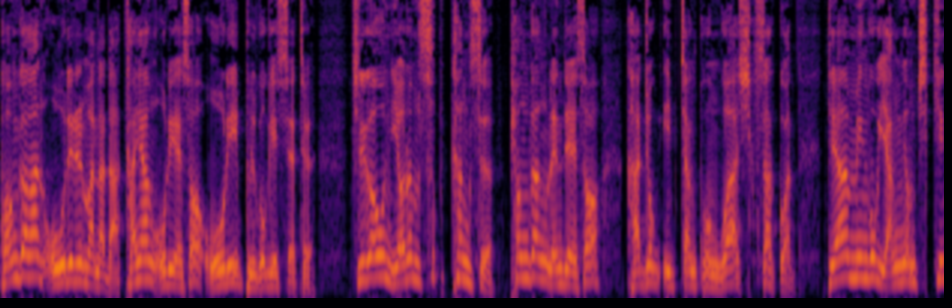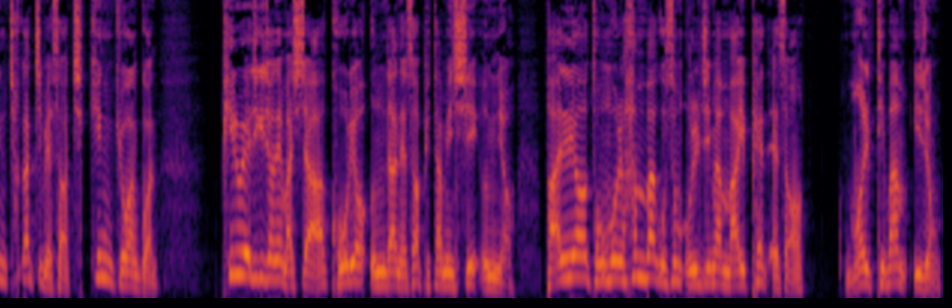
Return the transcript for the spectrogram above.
건강한 오리를 만나다 다향 오리에서 오리 불고기 세트, 즐거운 여름 숲캉스 평강랜드에서 가족 입장권과 식사권, 대한민국 양념치킨 처갓집에서 치킨 교환권, 필요해지기 전에 마시자 고려 은단에서 비타민C 음료, 반려동물 한박 웃음 울지만 마이팻에서 멀티밤 2종,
